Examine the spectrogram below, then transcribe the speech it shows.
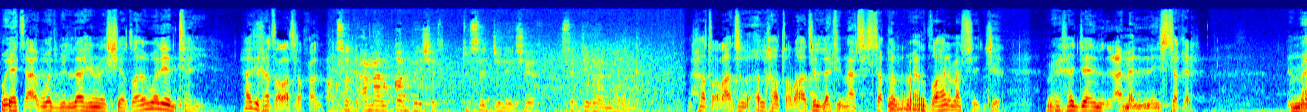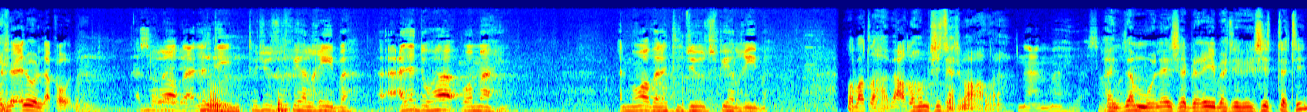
ويتعوذ بالله من الشيطان ولينتهي. هذه خطرات القلب. أقصد أعمال القلب يا شيخ تسجل يا شيخ يسجلها الملك. الخطرات الخطرات التي ما تستقر ما الظاهر ما تسجل. ما يسجل العمل اللي يستقر. إما فعل ولا قول. المواضع التي تجوز فيها الغيبة عددها وما هي؟ المواضع التي تجوز فيها الغيبة. ضبطها بعضهم ستة مواضع نعم ما هي أحسن الذم ليس بغيبة في ستة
